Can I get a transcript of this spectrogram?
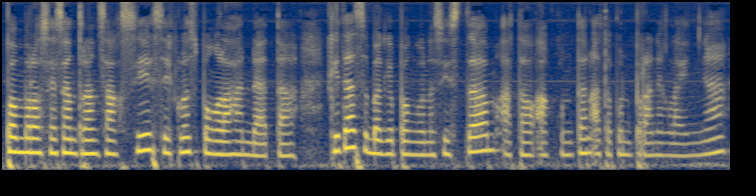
Pemrosesan transaksi siklus pengolahan data. Kita sebagai pengguna sistem atau akuntan ataupun peran yang lainnya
